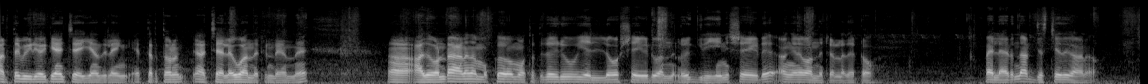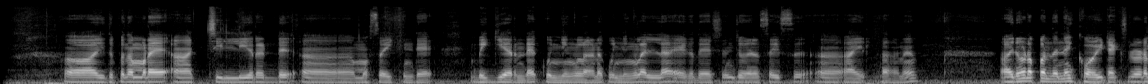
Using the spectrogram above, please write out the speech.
അടുത്ത വീഡിയോ ആയിട്ട് ഞാൻ ചെയ്യാം. അതിൽ എത്രത്തോളം ചിലവ് വന്നിട്ടുണ്ടെന്ന്. അതുകൊണ്ടാണ് നമുക്ക് മൊത്തത്തിലൊരു യെല്ലോ ഷെയ്ഡ് വന്നിട്ടുള്ളത്. ഒരു ഗ്രീൻ ഷെയ്ഡ് അങ്ങനെ വന്നിട്ടുള്ളത് കേട്ടോ അപ്പോൾ എല്ലാവരും ഒന്ന് അഡ്ജസ്റ്റ് ചെയ്ത് കാണാം. ഇതിപ്പോൾ നമ്മുടെ ചില്ലി റെഡ് മൊസൈക്കിന്റെ ബിഗ് ഇയറിന്റെ കുഞ്ഞുങ്ങളാണ്. കുഞ്ഞുങ്ങളല്ല ഏകദേശം ജുവൽ സൈസ് ആയിട്ടുള്ളതാണ്. അതിനോടൊപ്പം തന്നെ കോയിടെക്സിലൂടെ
